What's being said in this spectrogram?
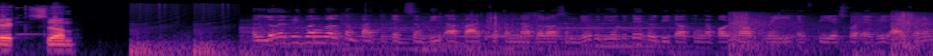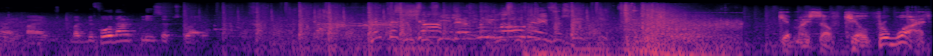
TechSome. Hello everyone, welcome back to TechSome. We are back with another awesome new video and today we'll be talking about top 20 FPS for every iPhone and iPad. But before that, please subscribe. Take the shot! They're reloading! Get myself killed for what?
